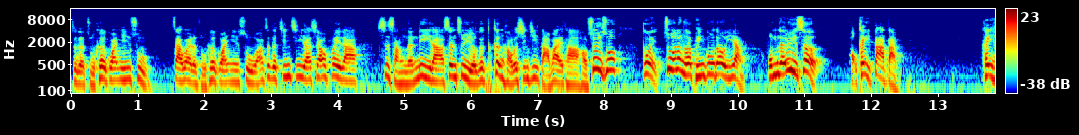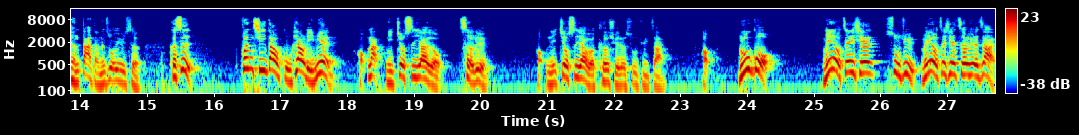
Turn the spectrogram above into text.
这个主客观因素在外的主客观因素啊，这个经济啊、消费啦、市场能力啦，甚至于有个更好的心机打败它。好，所以说各位做任何评估都一样。我们的预测好，可以大胆，可以很大胆的做预测。可是分析到股票里面，好，那你就是要有策略，好，你就是要有科学的数据在。好，如果没有这些数据，没有这些策略在，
